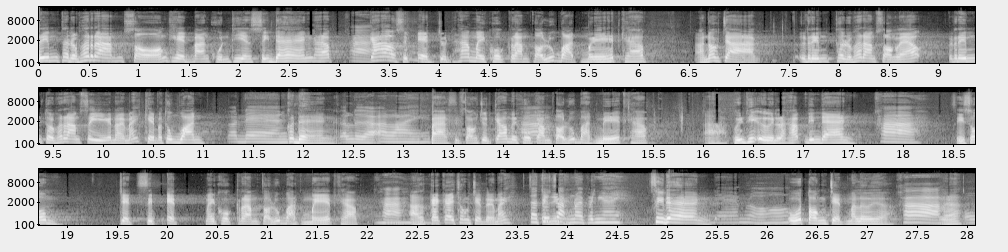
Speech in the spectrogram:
ริมถนนพระราม 2 เขตบางขุนเทียนสีแดงครับค่ะ91.5 ไมโครกรัมต่อลูกบาศก์เมตรครับอ่านอกจากริมถนนพระราม 2 แล้ว ริมถนนพระราม 4 กันหน่อยไหมเขตปทุมวันก็แดงก็แดง จะเหลืออะไร 82.9ไมโครกรัมต่อลูกบาศก์เมตรครับอ่าพื้นที่อื่นแล้วครับ ดินแดงค่ะ สีส้ม 71 ไมโครกรัมต่อลูกบาศก์เมตรครับค่ะอ่าใกล้ๆช่องเจ็ดหน่อยไหมจะจุจักรหเป็น่อยเป็นไงงไง สีแดง แดงเหรอ โอ้ตองเจ็ดมาเลยอะค่ะนะโอ้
